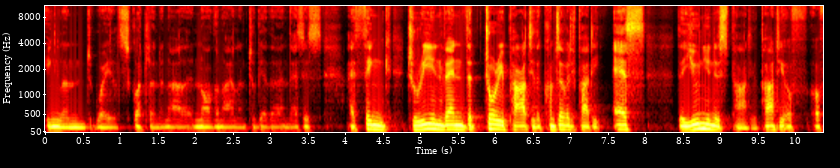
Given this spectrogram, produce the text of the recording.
England, Wales, Scotland, and Northern Ireland together. And this is, I think, to reinvent the Tory party, the Conservative Party, as the Unionist Party, the party of of,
